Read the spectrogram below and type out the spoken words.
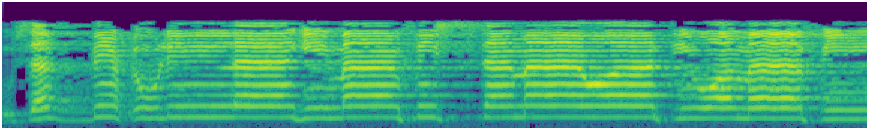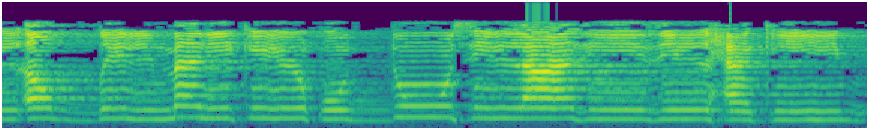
يسبح لله ما في السماوات وما في الأرض الملك القدوس العزيز الحكيم.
